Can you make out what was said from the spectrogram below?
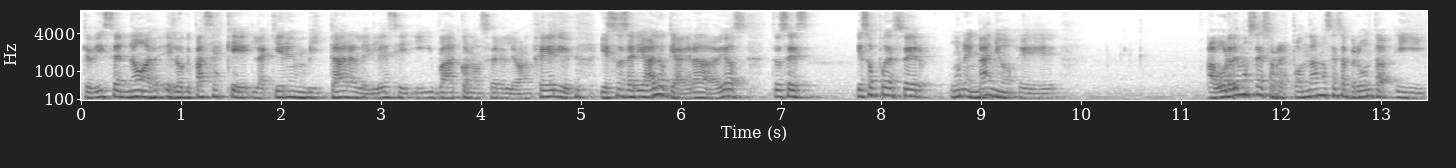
que dicen, no, lo que pasa es que la quiero invitar a la iglesia y va a conocer el Evangelio y eso sería algo que agrada a Dios. Entonces, eso puede ser un engaño. Eh, abordemos eso, respondamos esa pregunta y,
